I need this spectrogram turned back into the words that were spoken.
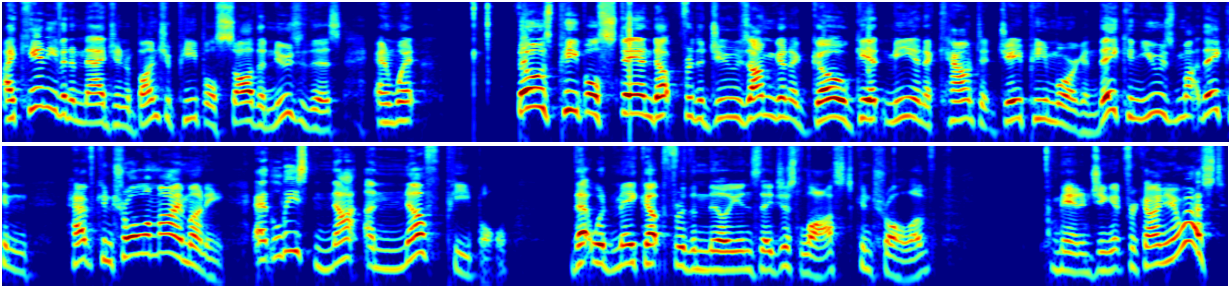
I can't even imagine a bunch of people saw the news of this and went, those people stand up for the Jews. I'm going to go get me an account at JP Morgan. They can use my they can have control of my money. At least not enough people that would make up for the millions they just lost control of managing it for Kanye West.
